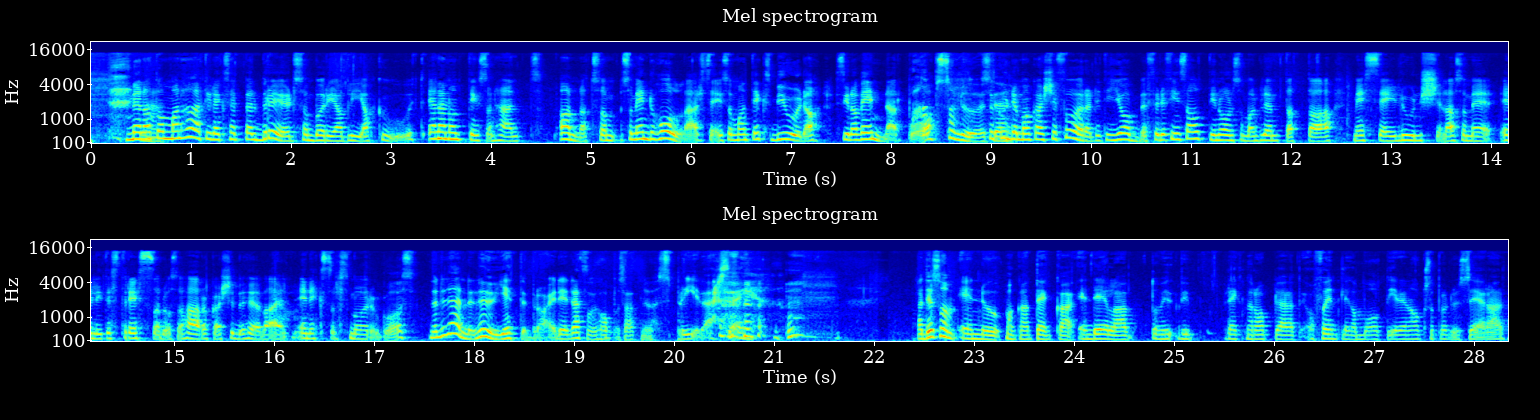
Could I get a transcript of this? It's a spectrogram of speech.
Men att om man har till exempel bröd som börjar bli akut, eller någonting sånt här annat som, som ändå håller sig, som man täcks bjuda sina vänner på. Absolut. Så kunde man kanske föra det till jobbet, för det finns alltid någon som har glömt att ta med sig lunch eller som är, är lite stressad och så här och kanske behöver en, en extra smörgås. No, det där det är en jättebra idé, där får vi hoppas att nu sprider sig. det som ännu man kan tänka en del av, då vi, räknar upp där att offentliga måltiden också producerar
